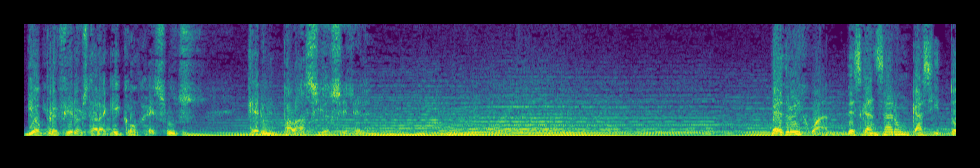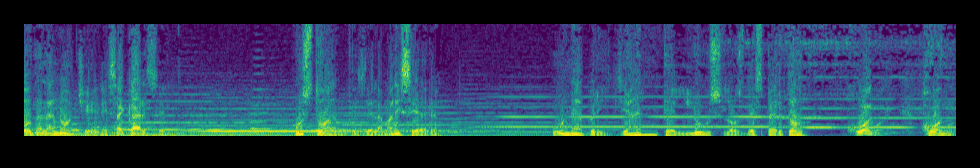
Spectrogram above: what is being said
yo prefiero estar aquí con Jesús que en un palacio sin él. Pedro y Juan descansaron casi toda la noche en esa cárcel. Justo antes del amanecer, una brillante luz los despertó. Juan, Juan,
